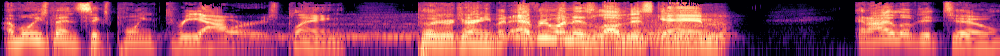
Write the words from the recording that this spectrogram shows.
i've only spent 6.3 hours playing pillars of eternity but everyone has loved this game and i loved it too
